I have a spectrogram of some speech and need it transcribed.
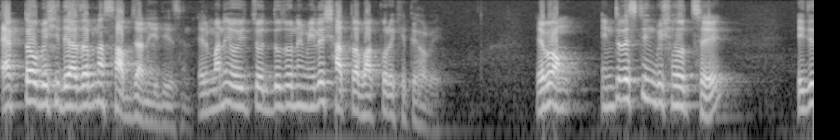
একটাও বেশি দেওয়া যাবে না সাপ জানিয়ে দিয়েছেন। এর মানে ওই চোদ্দ জনে মিলে সাতটা ভাগ করে খেতে হবে। এবং ইন্টারেস্টিং বিষয় হচ্ছে, এই যে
